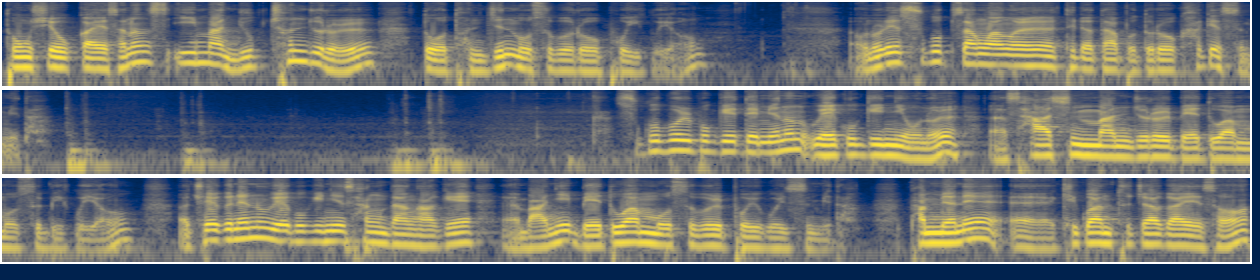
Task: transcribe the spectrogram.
동시호가에서는 2만 6천 주를 또 던진 모습으로 보이고요. 오늘의 수급 상황을 들여다보도록 하겠습니다. 수급을 보게 되면은 외국인이 오늘 40만 주를 매도한 모습이고요. 최근에는 외국인이 상당하게 많이 매도한 모습을 보이고 있습니다. 반면에 기관 투자가에서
